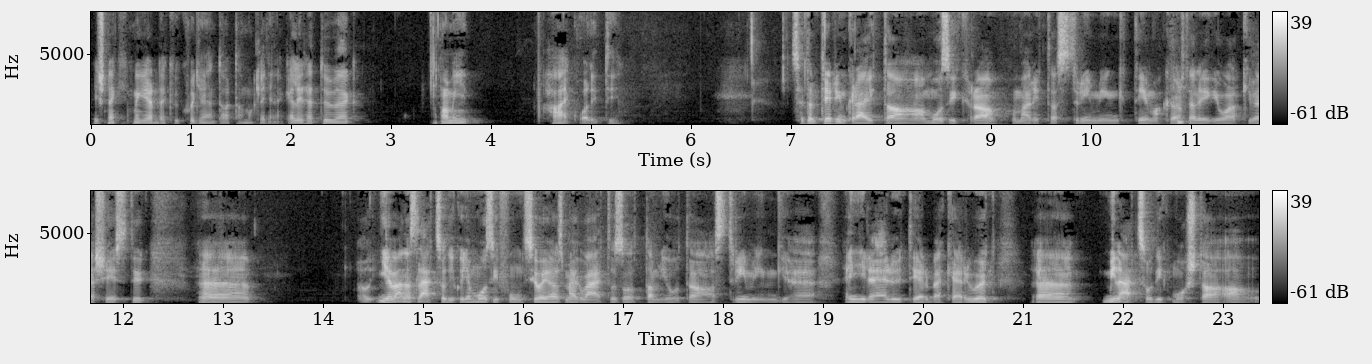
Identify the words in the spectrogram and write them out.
és nekik meg érdekük, hogy olyan tartalmak legyenek elérhetőek, ami high quality. Szerintem térjünk rá itt a, a mozikra, ha már itt a streaming témakört elég jól kiveséztük. Uh, nyilván az látszódik, hogy a mozi funkciója az megváltozott, amióta a streaming ennyire előtérbe került. Uh, mi látszódik most, a, a,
